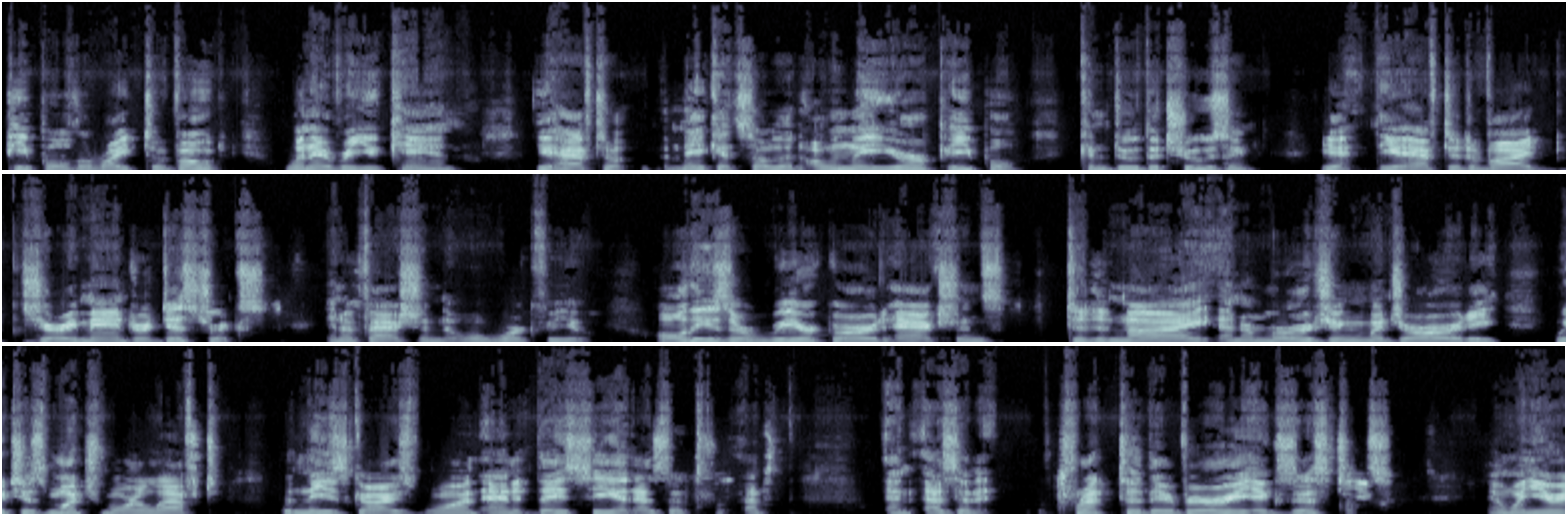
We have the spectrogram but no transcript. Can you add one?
people the right to vote whenever you can. You have to make it so that only your people can do the choosing. You, you have to divide gerrymander districts in a fashion that will work for you. All these are rearguard actions to deny an emerging majority, which is much more left than these guys want, and they see it as a, a and as a threat to their very existence. And when you're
